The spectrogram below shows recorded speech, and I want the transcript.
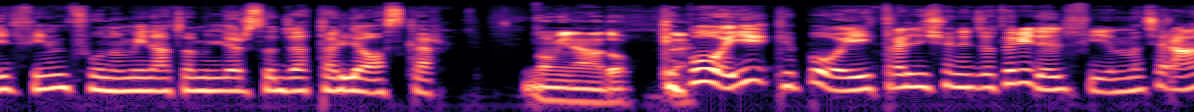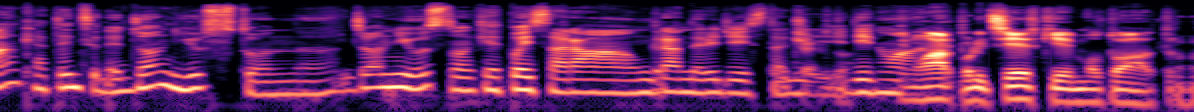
il film fu nominato a miglior soggetto agli Oscar. Nominato. Che, Eh, poi, che poi tra gli sceneggiatori del film c'era anche, attenzione, John Huston. John Huston che poi sarà un grande regista di, certo, di noir. noir, polizieschi e molto altro.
